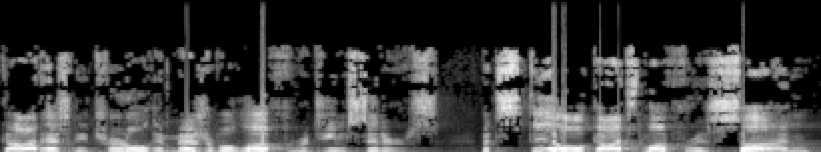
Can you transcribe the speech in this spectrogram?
God has an eternal, immeasurable love for redeemed sinners. But still, God's love for his Son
